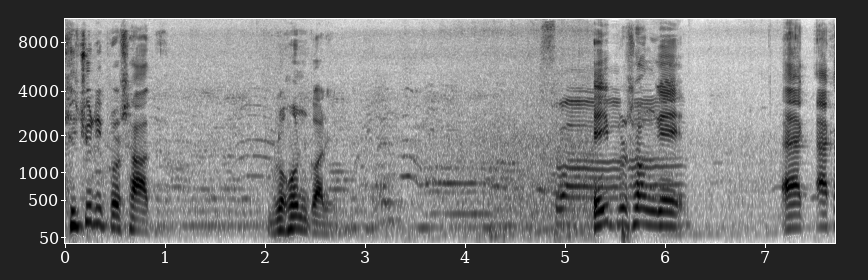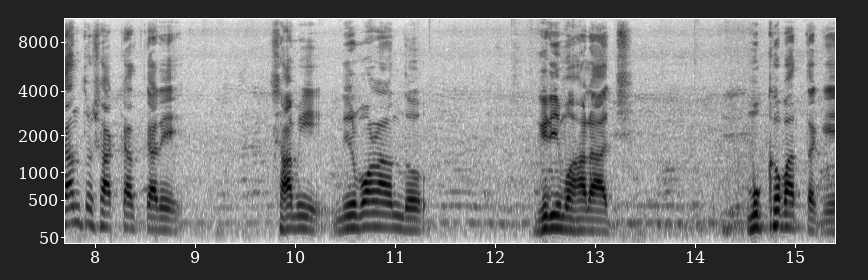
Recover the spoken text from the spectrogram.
খিচুড়ি প্রসাদ গ্রহণ করেন এই প্রসঙ্গে এক একান্ত সাক্ষাৎকারে স্বামী নির্মলানন্দ গিরি মহারাজ মুখ্যপাত্তাকে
